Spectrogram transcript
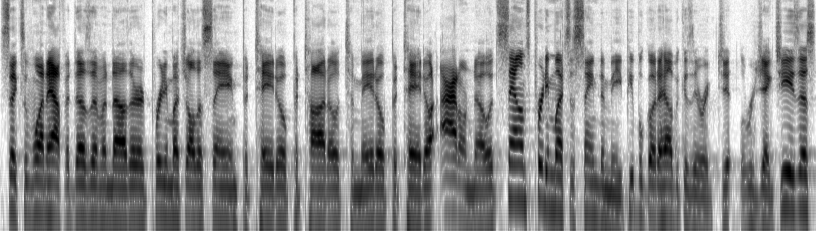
six of one, half a dozen of another, pretty much all the same potato, potato, tomato, potato. I don't know. It sounds pretty much the same to me. People go to hell because they re- reject Jesus,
